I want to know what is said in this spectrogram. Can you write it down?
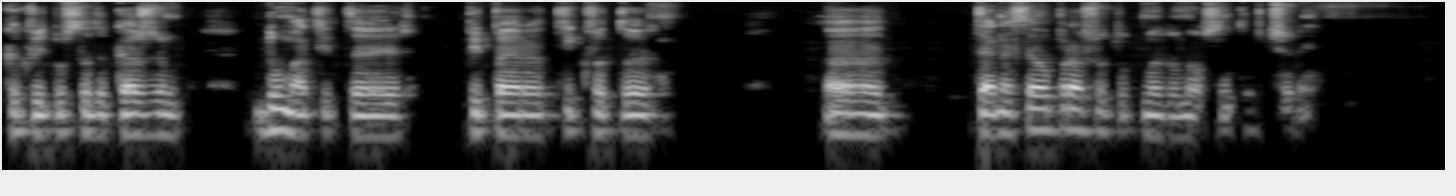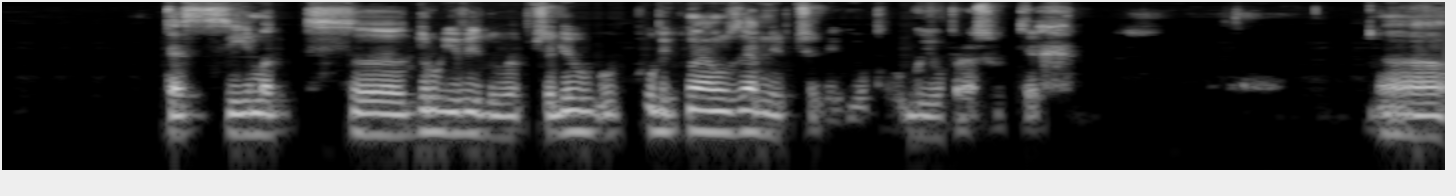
каквито са, да кажем, доматите, пипера, тиквата, а, те не се опрашват от медоносните пчели. те си имат а, други видове пчели, обикновено земни пчели ги, ги опрашват тях. А,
